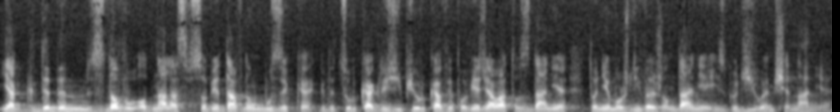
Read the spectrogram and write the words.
jak gdybym znowu odnalazł w sobie dawną muzykę. Gdy córka gryzi piórka wypowiedziała to zdanie, to niemożliwe żądanie i zgodziłem się na nie.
